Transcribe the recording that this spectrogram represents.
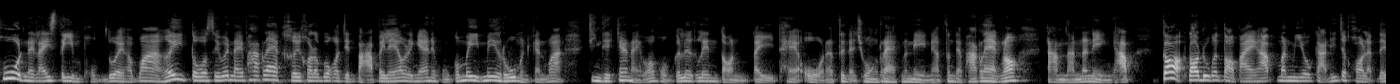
พูดในไลฟ์สตรีมผมด้วยครับว่า เฮ้ย ตัวเซเว่นไนภาคแรกเคยคอลาโบกับเจ็ดบาทไปแล้วอะไรเงี้ยเนี่ยผมก็ไม่ไม่รู้เหมือนกันว่าจริงเท็จแค่ไหนเพราะว่าผมก็เลิกเล่นตอนไปแทโอนะครับตั้งแต่ช่วงแรกนั่นเองนะครับตั้งแต่ภาคแรกเนาะตามนั้นนั่นเองครับ ก็รอดูกันต่อไปครับ มันมีโอกาสที่จะคอลแลบได้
